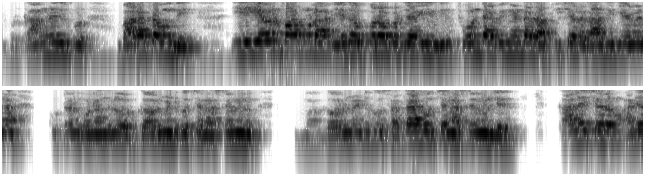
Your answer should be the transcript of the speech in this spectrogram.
ఇప్పుడు కాంగ్రెస్ ఇప్పుడు బారాసా ఉంది. ఏ ఏవన్ ఫార్ములా ఏదో పొరపాటు జరిగింది. ఫోన్ ట్యాపింగ్ అంటే అది అఫీషియల్ రాజకీయమైన కుట్రనుకోండి అందులో గవర్నమెంట్కి వచ్చే నష్టమే గవర్నమెంట్కు సతాగా వచ్చే నష్టమేం లేదు. కాళేశ్వరం అదే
